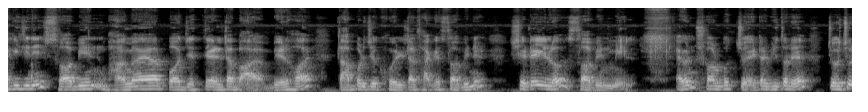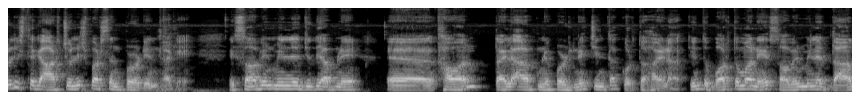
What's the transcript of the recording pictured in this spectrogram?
একই জিনিস, সয়াবিন ভাঙায়ার পর যে তেলটা বের হয়, তারপর যে খৈলটা থাকে সয়াবিনের, সেটাই হলো সয়াবিন মিল। এখন সর্বোচ্চ এটার ভিতরে চৌচল্লিশ থেকে আটচল্লিশ পার্সেন্ট প্রোটিন থাকে। এই সয়াবিন মিলে যদি আপনি খাওয়ান তাহলে আর আপনি প্রোটিনের চিন্তা করতে হয় না। কিন্তু বর্তমানে সয়াবিন মিলের দাম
